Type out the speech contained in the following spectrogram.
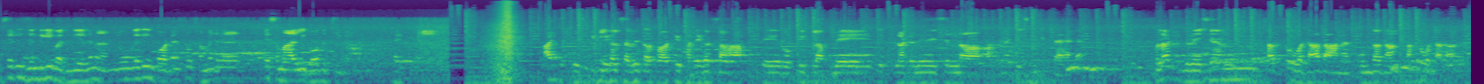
ਕਿਸੇ ਦੀ ਜ਼ਿੰਦਗੀ ਬਚਦੀ ਹੈ ਇਹਦੇ ਨਾਲ ਲੋਕ ਇਹਦੀ ਇੰਪੋਰਟੈਂਸ ਨੂੰ ਸਮਝ ਰਹੇ ਹੈ ਇਹ ਸਮਾਜ ਲਈ ਬਹੁਤ ਅੱਛੀ ਗੱਲ ਹੈ ਥੈਂਕ ਯੂ ਅੱਜ district legal service authority Fatehgarh Sahib ਤੇ ਰੋਟਰੀ ਕਲੱਬ ਨੇ ਇੱਕ ਬਲੱਡ ਡੋਨੇਸ਼ਨ ਦਾ ਆਰਗੇਨਾਈਜੇਸ਼ਨ ਕੀਤਾ ਹੈਗਾ ਬਲੱਡ ਡੋਨੇਸ਼ਨ ਸਭ ਤੋਂ ਵੱਡਾ ਦਾਨ ਹੈ ਖੂਨ ਦਾ ਦਾਨ ਸਭ ਤੋਂ ਵੱਡਾ ਦਾਨ ਹੈ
